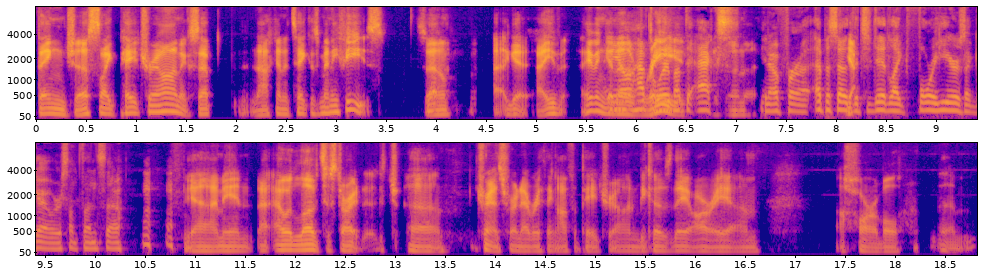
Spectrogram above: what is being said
thing just like Patreon, except not going to take as many fees. So I get I even I even get you don't have to worry about the X, you know, for an episode Yeah. that you did like four years ago or something. So Yeah, I mean, I, I would love to start uh, transferring everything off of Patreon because they are a um a horrible. Um,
